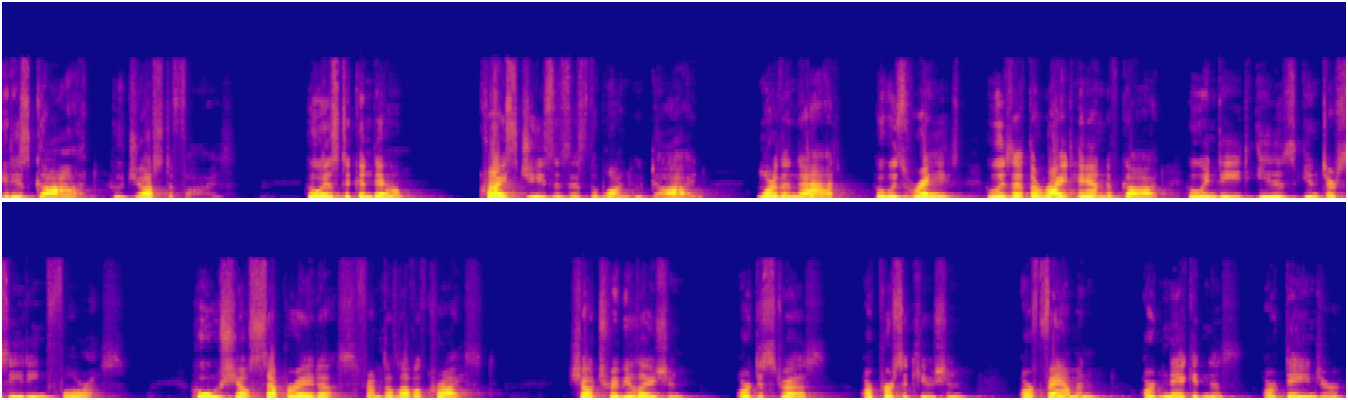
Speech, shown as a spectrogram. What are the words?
It is God who justifies. Who is to condemn? Christ Jesus is the one who died. More than that, who was raised, who is at the right hand of God, who indeed is interceding for us. Who shall separate us from the love of Christ? Shall tribulation, or distress, or persecution, or famine, or nakedness, or danger,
